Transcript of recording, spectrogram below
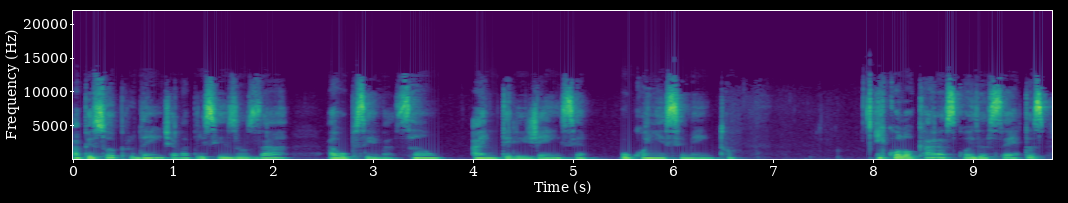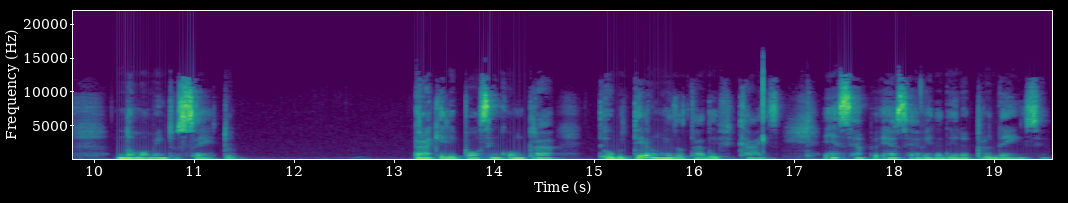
A pessoa prudente, ela precisa usar a observação, a inteligência, o conhecimento e colocar as coisas certas no momento certo, para que ele possa encontrar, obter um resultado eficaz. Essa é a, essa é a verdadeira prudência.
